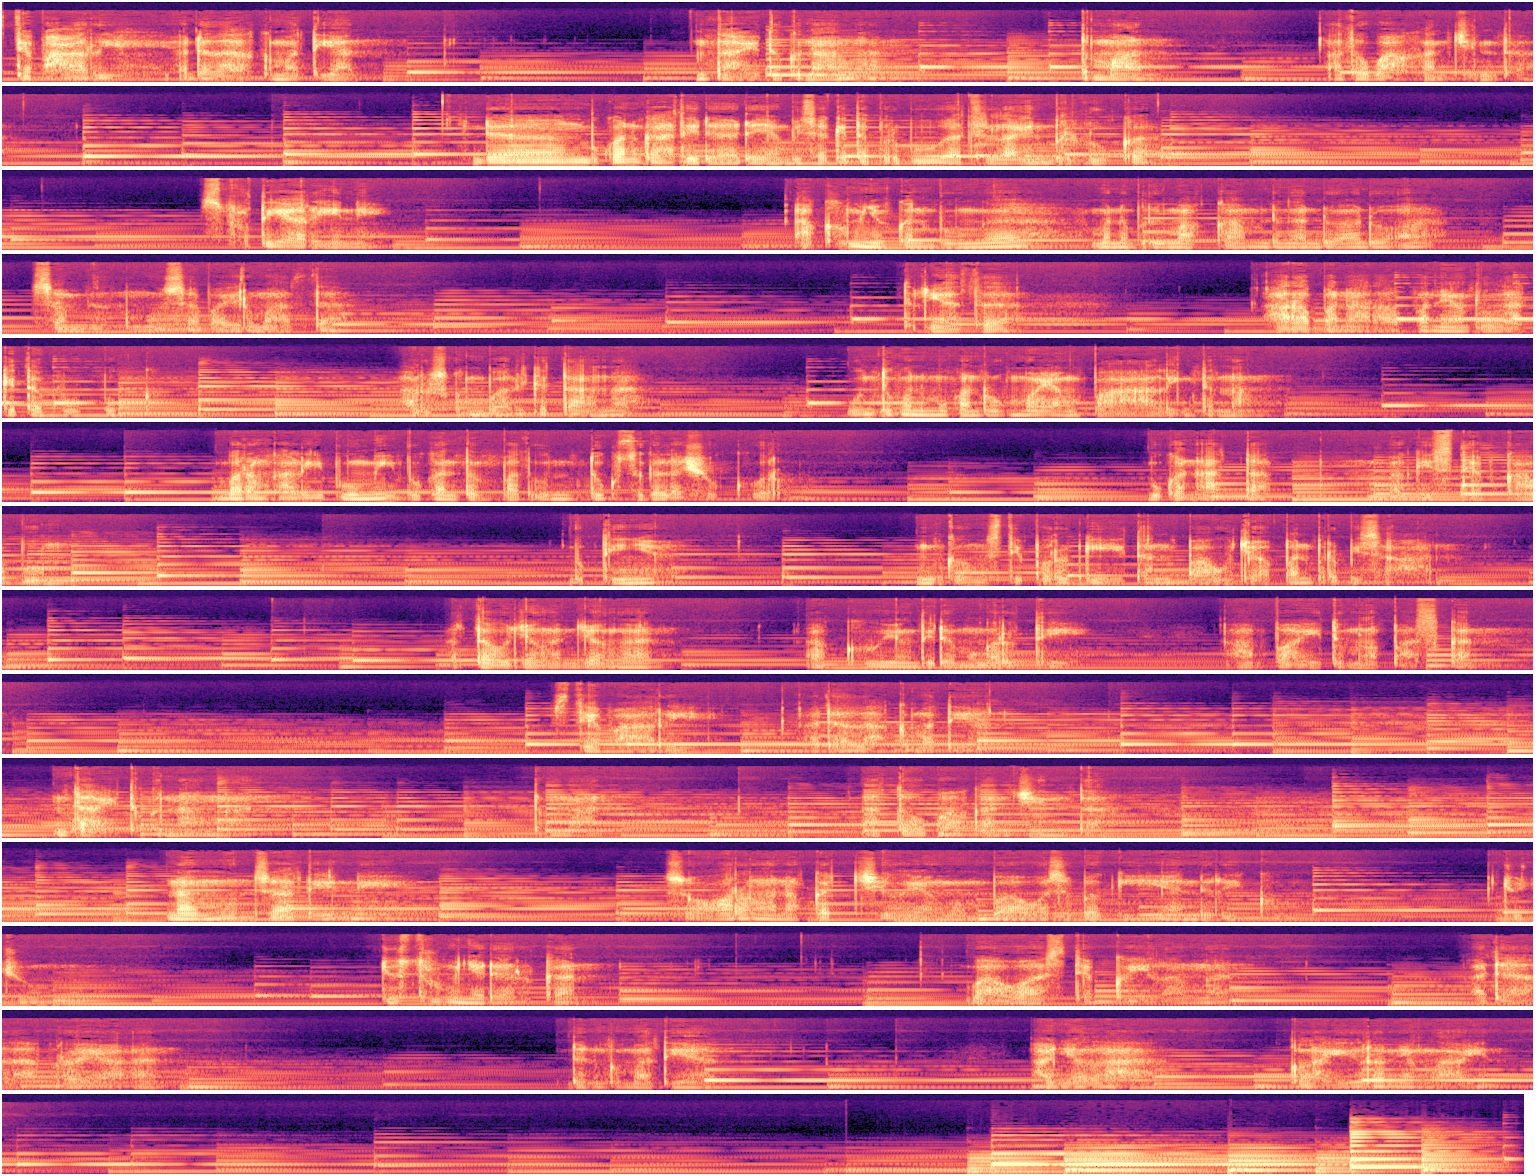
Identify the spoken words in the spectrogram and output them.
Setiap hari adalah kematian. Entah itu kenangan, teman, atau bahkan cinta. Dan bukankah tidak ada yang bisa kita perbuat selain berduka? Seperti hari ini, aku menyiapkan bunga meneburi makam dengan doa-doa sambil mengusap air mata. Ternyata harapan-harapan yang telah kita pupuk harus kembali ke tanah untuk menemukan rumah yang paling tenang. Barangkali bumi bukan tempat untuk segala syukur, bukan atap bagi setiap kabung. Buktinya, engkau mesti pergi tanpa ucapan perpisahan. Atau jangan-jangan aku yang tidak mengerti apa itu melepaskan. Setiap hari adalah kematian. Entah itu kenangan, teman, atau bahkan cinta. Namun saat ini, seorang anak kecil yang membawa sebagian diriku, cucumu, justru menyadarkan bahwa setiap kehilangan adalah perayaan dan kematian hanyalah kelahiran yang lain.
